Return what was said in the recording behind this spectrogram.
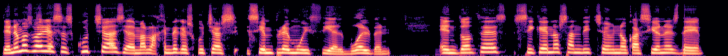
tenemos varias escuchas y además la gente que escucha es siempre muy fiel, vuelven. Entonces, sí que nos han dicho en ocasiones de,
